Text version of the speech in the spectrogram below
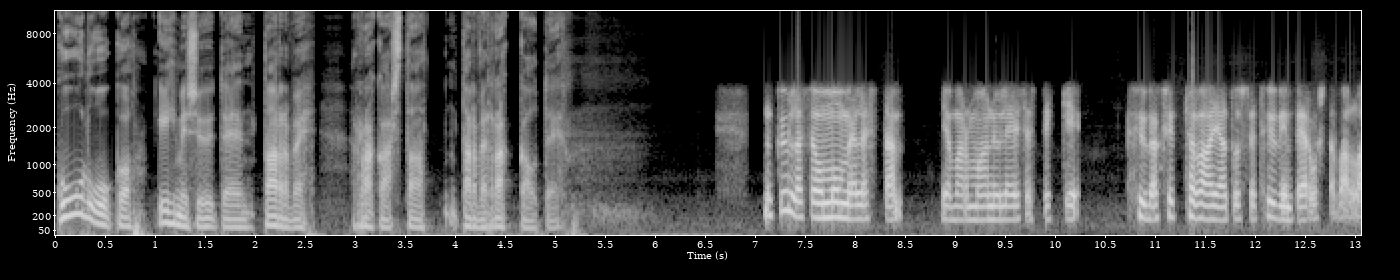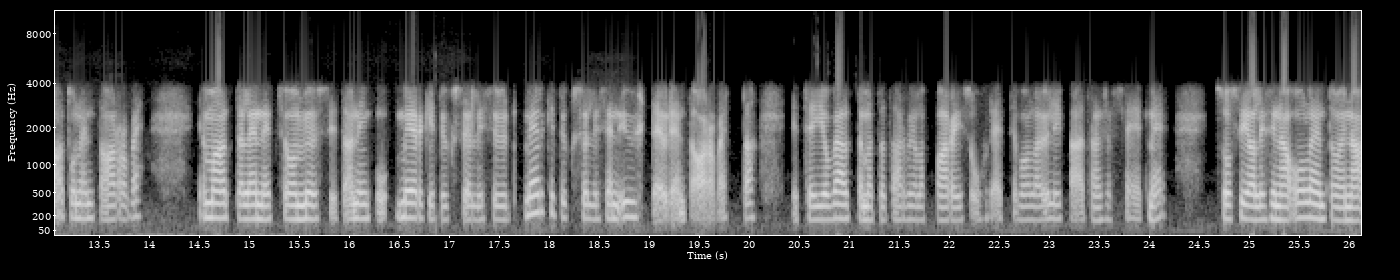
kuuluuko ihmisyyteen tarve rakastaa, tarve rakkauteen? No kyllä se on mun mielestä ja varmaan yleisestikin hyväksyttävä ajatus, että hyvin perustavanlaatuinen tarve. Ja mä ajattelen, että se on myös sitä niin kuin merkityksellisen yhteyden tarvetta. Että se ei ole välttämättä tarvitse olla parisuhde, että se voi olla ylipäätänsä se, että me sosiaalisina olentoina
